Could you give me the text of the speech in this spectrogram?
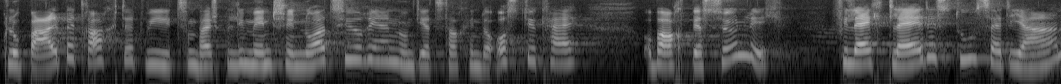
global betrachtet, wie zum Beispiel die Menschen in Nordsyrien und jetzt auch in der Osttürkei, aber auch persönlich. Vielleicht leidest du seit Jahren,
